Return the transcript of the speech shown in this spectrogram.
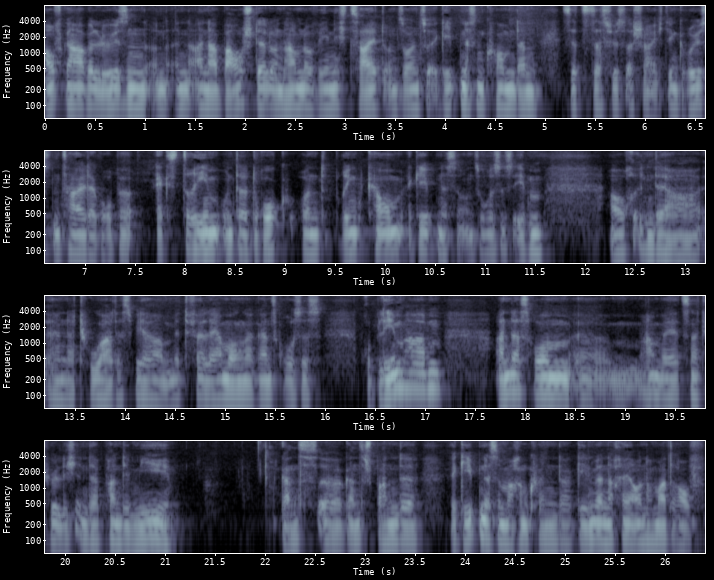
Matheaufgabe lösen in, einer Baustelle und haben nur wenig Zeit und sollen zu Ergebnissen kommen, dann setzt das höchstwahrscheinlich den größten Teil der Gruppe extrem unter Druck und bringt kaum Ergebnisse. Und so ist es eben auch in der äh, Natur, dass wir mit Verlärmung ein ganz großes Problem haben. Andersrum ähm, haben wir jetzt natürlich in der Pandemie ganz, äh, ganz spannende Ergebnisse machen können. Da gehen wir nachher auch nochmal drauf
